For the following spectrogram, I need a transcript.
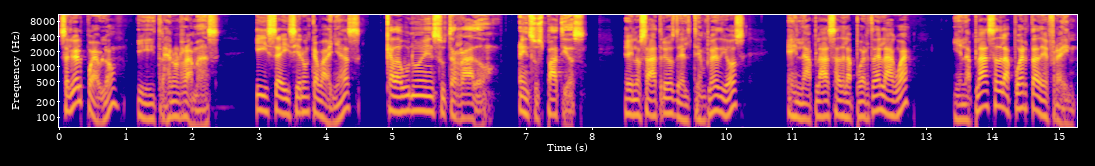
Salió el pueblo y trajeron ramas y se hicieron cabañas cada uno en su terrado, en sus patios, en los atrios del templo de Dios, en la plaza de la puerta del agua y en la plaza de la puerta de Efraín.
